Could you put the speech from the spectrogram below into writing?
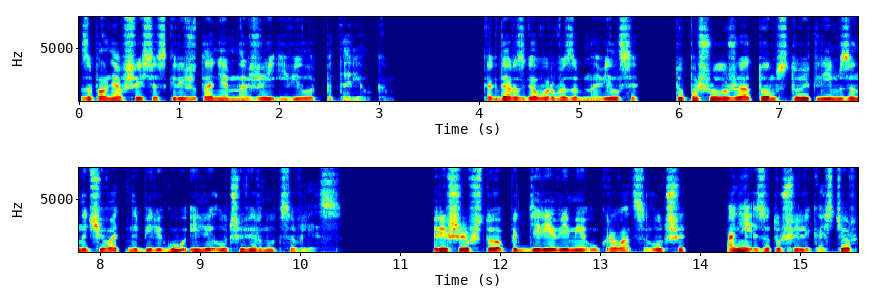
заполнявшееся скрежетанием ножей и вилок по тарелкам. Когда разговор возобновился, то пошел уже о том, стоит ли им заночевать на берегу или лучше вернуться в лес. Решив, что под деревьями укрываться лучше, они затушили костер,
